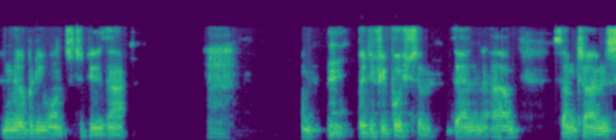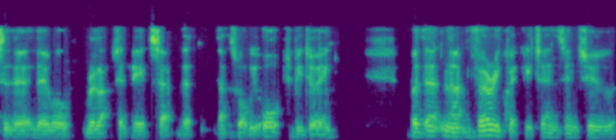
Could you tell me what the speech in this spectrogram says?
And nobody wants to do that. Mm. Um, but if you push them, then um, sometimes they, they, will reluctantly accept that that's what we ought to be doing. But then that very quickly turns into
